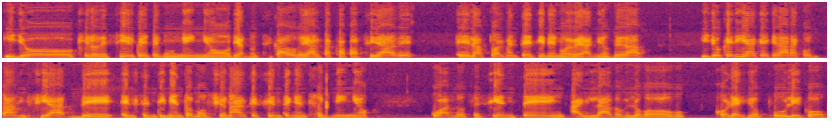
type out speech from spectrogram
y yo quiero decir que tengo un niño diagnosticado de altas capacidades. Él actualmente tiene nueve años de edad y yo quería que quedara constancia del el sentimiento emocional que sienten estos niños cuando se sienten aislados en los colegios públicos,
